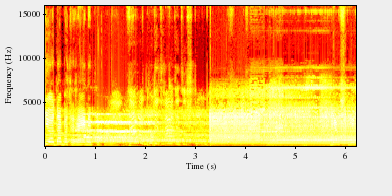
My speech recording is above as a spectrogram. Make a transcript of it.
ні одна батарея не пропала. Зараз буде тратити що. Я встиг.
